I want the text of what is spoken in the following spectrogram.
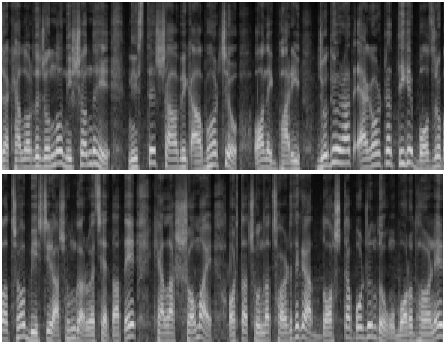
যা খেলোয়াড়দের জন্য নিঃসন্দেহে নিস্তেজ স্বাভাবিক আবহাওয়ার চেয়েও অনেক ভারী। যদিও রাত এগারোটার থেকে বজ্রপাত সহ বৃষ্টির আশঙ্কা রয়েছে, তাতে খেলার সময়, অর্থাৎ সন্ধ্যা ছয়টা থেকে রাত দশটা পর্যন্ত বড় ধরনের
